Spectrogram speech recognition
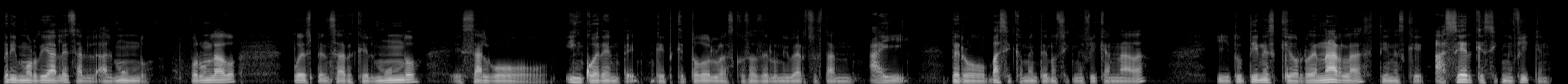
primordiales al, mundo. Por un lado, puedes pensar que el mundo es algo incoherente, que, que todas las cosas del universo están ahí, pero básicamente no significan nada y tú tienes que ordenarlas, tienes que hacer que signifiquen.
